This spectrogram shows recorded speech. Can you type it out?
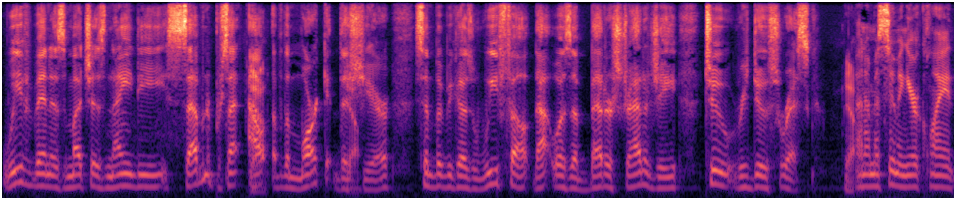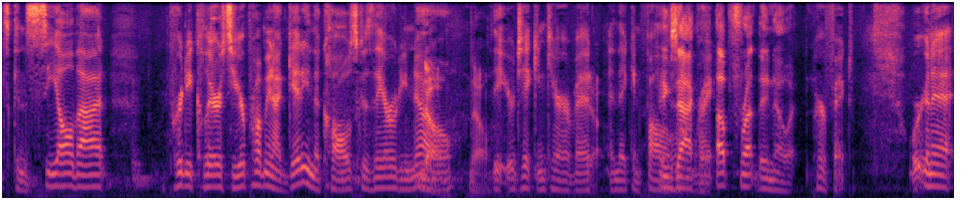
We've been as much as 97% out Yeah. of the market this Yeah. year simply because we felt that was a better strategy to reduce risk. Yeah. and I'm assuming your clients can see all that pretty clear. So you're probably not getting the calls because they already know No, no. that you're taking care of it Yeah. and they can follow. along, Exactly. right? Up front, they know it. Perfect. We're going to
